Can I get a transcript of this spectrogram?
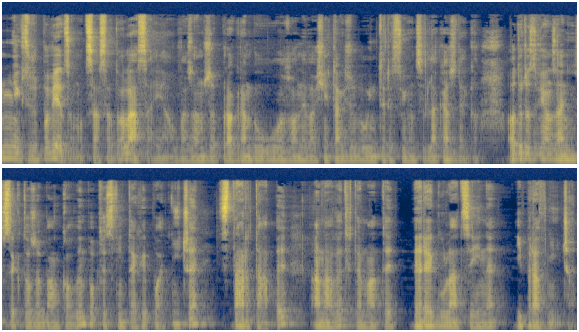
Niektórzy powiedzą od sasa do lasa. Ja uważam, że program był ułożony właśnie tak, żeby był interesujący dla każdego. Od rozwiązań w sektorze bankowym, poprzez fintechy płatnicze, startupy, a nawet tematy regulacyjne i prawnicze.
